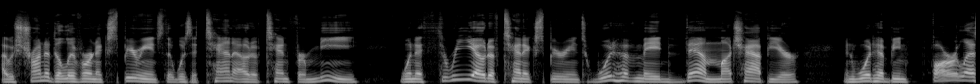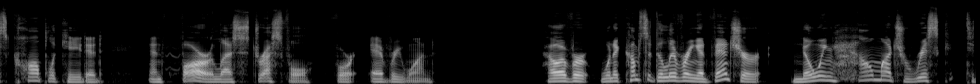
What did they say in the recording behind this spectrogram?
I was trying to deliver an experience that was a 10 out of 10 for me when a 3 out of 10 experience would have made them much happier and would have been far less complicated and far less stressful for everyone. However, when it comes to delivering adventure, knowing how much risk to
